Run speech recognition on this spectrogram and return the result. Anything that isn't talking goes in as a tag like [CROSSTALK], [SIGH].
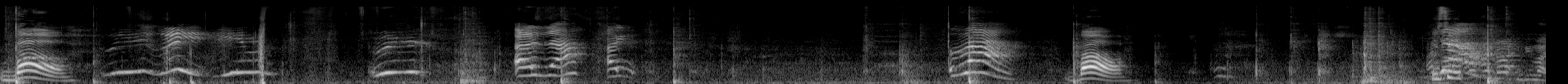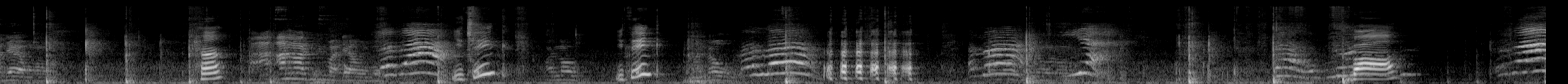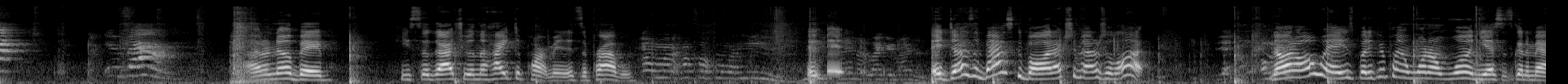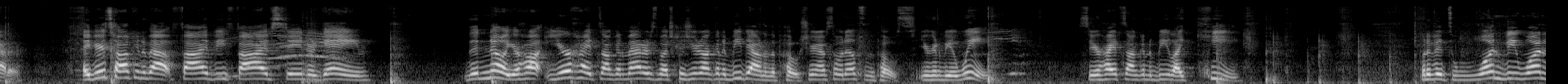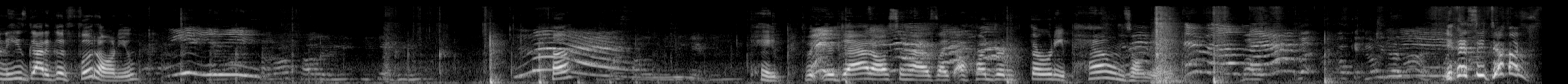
Ball. Ball. You see? I know I can be my dad one. Huh? I, I know I can be my dad one. You think? I know. You think? I know. [LAUGHS] Ball. I don't know, babe. He still got you in the height department. It's a problem. It don't matter how tall somebody is. It- it- saying that like it matters. It does in basketball. It actually matters a lot. Yeah. Okay. Not always, but if you're playing one on one, yes, it's going to matter. If you're talking about 5v5 standard game, then no, your, your height's not going to matter as much because you're not going to be down in the post. You're going to have someone else in the post. You're going to be a wing. So your height's not going to be like key. But if it's 1v1 and he's got a good foot on you, I'm taller than me. You can't be me. huh? I'm taller than me. You can't be me. Okay, but your dad also has like 130 pounds on you. But, but, okay. No, he. Yes, he does.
